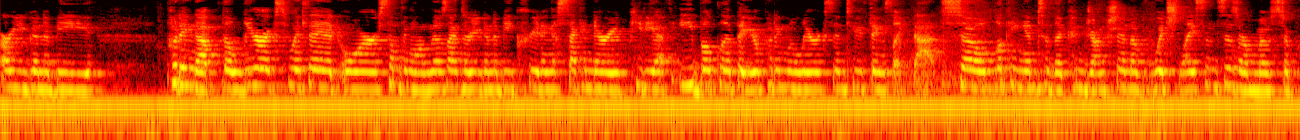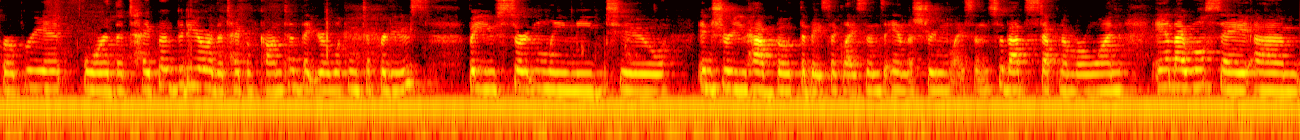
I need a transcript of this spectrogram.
are you going to be putting up the lyrics with it or something along those lines? Are you going to be creating a secondary PDF e-booklet that you're putting the lyrics into? Things like that. So looking into the conjunction of which licenses are most appropriate for the type of video or the type of content that you're looking to produce, but you certainly need to ensure you have both the basic license and the streaming license. So that's step number one. And I will say um,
